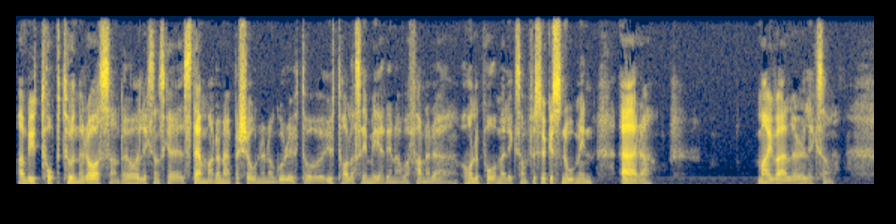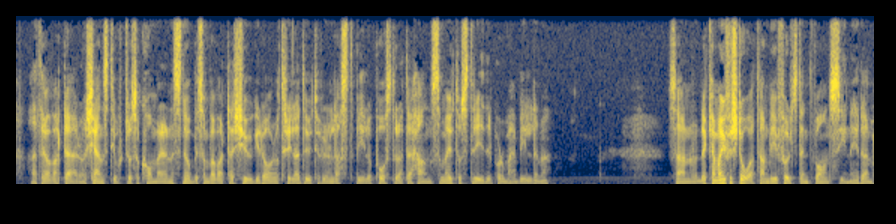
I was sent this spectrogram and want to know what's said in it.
Han blir ju topptunn rasande och liksom ska stämma den här personen och går ut och uttalar sig i medierna. Vad fan är det jag håller på med liksom? Försöker sno min ära. My valor liksom. Att jag har varit där och tjänstgjort och så kommer en snubbe som bara varit där 20 dagar och trillat ut ur en lastbil och påstår att det är han som är ute och strider på de här bilderna. Så han, det kan man ju förstå att han blir fullständigt vansinnig, i den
